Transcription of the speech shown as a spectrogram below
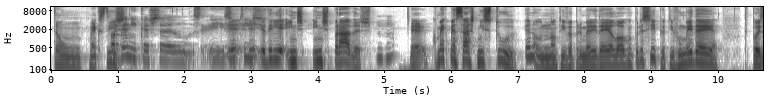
tão como é que se diz? Orgânicas e sutis. Eu diria inesperadas. Uhum. Como é que pensaste nisso tudo? Eu não, não tive a primeira ideia logo no princípio, eu tive uma ideia. Depois,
